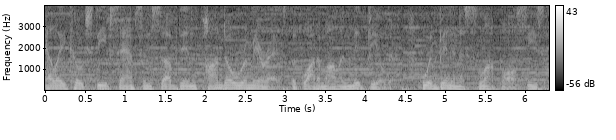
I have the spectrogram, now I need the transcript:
LA coach Steve Sampson subbed in Pando Ramirez, the Guatemalan midfielder, who had been in a slump all season.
